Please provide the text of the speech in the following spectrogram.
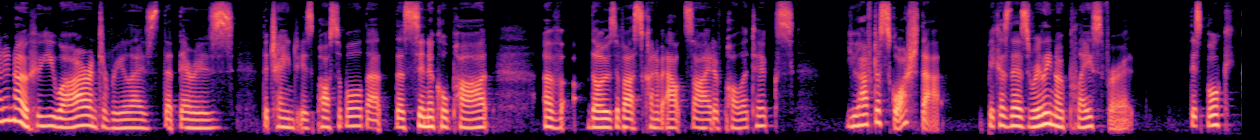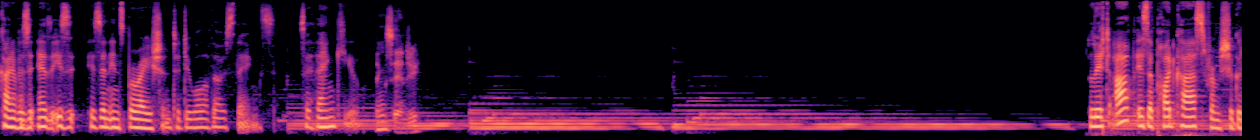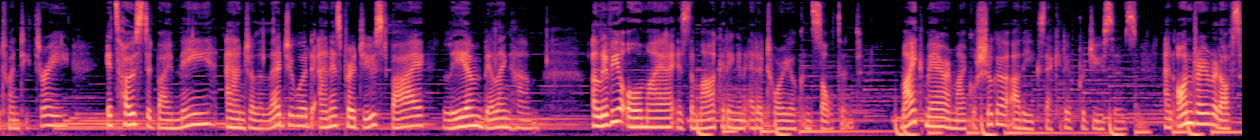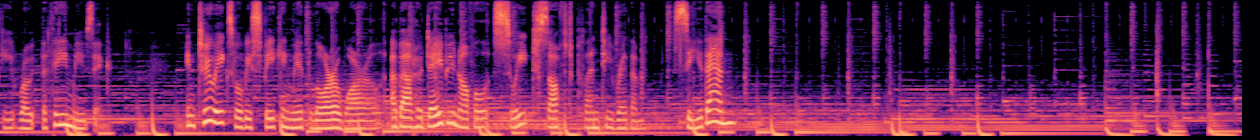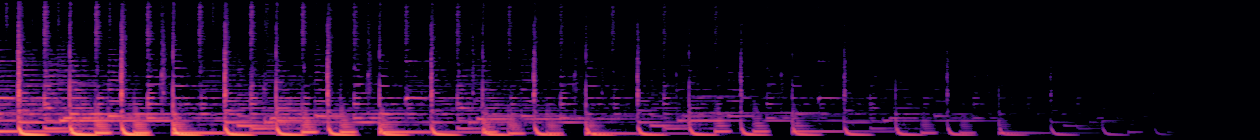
I don't know who you are and to realize that there is the change is possible, that the cynical part of those of us kind of outside of politics, you have to squash that because there's really no place for it. This book kind of is, is, is an inspiration to do all of those things. So thank you. Thanks, Angie. Lit Up is a podcast from Sugar 23. It's hosted by me, Angela Ledgerwood, and is produced by Liam Billingham. Olivia Allmeyer is the marketing and editorial consultant. Mike Mayer and Michael Sugar are the executive producers, and Andre Radovsky wrote the theme music. In two weeks, we'll be speaking with Laura Warrell about her debut novel, Sweet, Soft, Plenty Rhythm. See you then!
